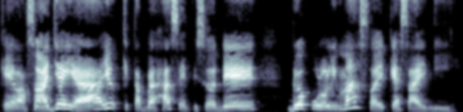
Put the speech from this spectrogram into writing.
Oke langsung aja ya. Yuk kita bahas episode 25 Stoicast ID.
